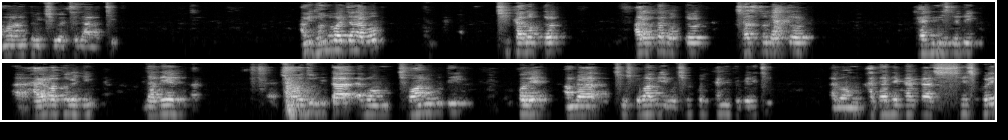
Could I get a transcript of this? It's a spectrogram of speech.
আমার আন্তরিক শুভেচ্ছা জানাচ্ছি। আমি ধন্যবাদ জানাব শিক্ষা দপ্তর, আরক্ষা দপ্তর, স্বাস্থ্য দপ্তর অ্যাডমিনিস্ট্রেটিভ হায়ার অথরিটি যাদের সহযোগিতা এবং সহানুভূতি ফলে আমরা সুষ্ঠুভাবে এবছর পরীক্ষা নিতে পেরেছি এবং খাতা দেখার কাজ শেষ করে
